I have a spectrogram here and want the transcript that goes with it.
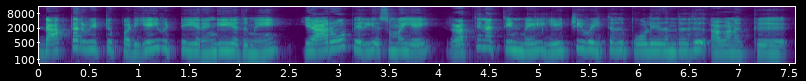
டாக்டர் வீட்டு படியை விட்டு இறங்கியதுமே யாரோ பெரிய சுமையை ரத்தினத்தின் மேல் ஏற்றி வைத்தது போலிருந்தது அவனுக்கு.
